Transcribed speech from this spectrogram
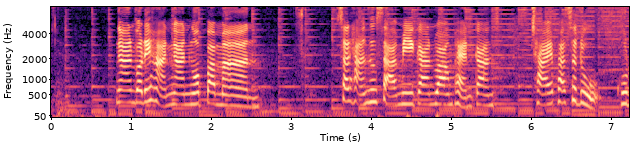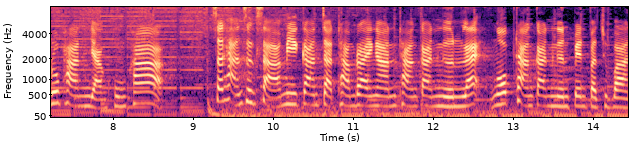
3. งานบริหารงานงบประมาณ สถานศึกษามีการวางแผนการใช้พัสดุคุรุภัณฑ์อย่างคุ้มค่า สถานศึกษามีการจัดทำรายงานทางการเงินและงบทางการเงินเป็นปัจจุบัน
